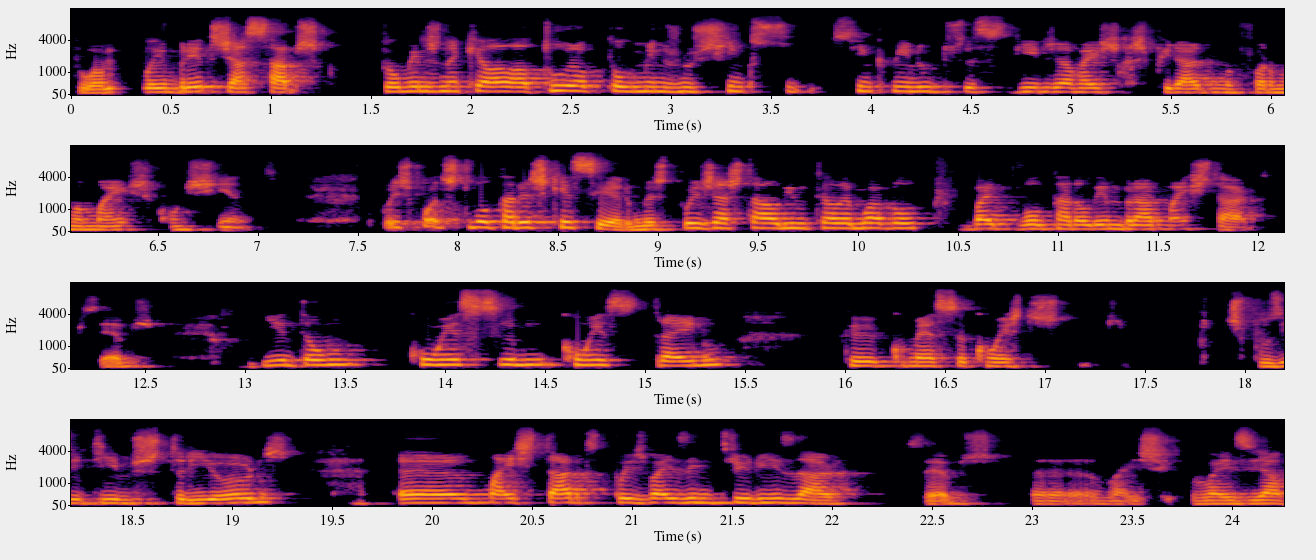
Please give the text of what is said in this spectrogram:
Tu lembrete, já sabes que pelo menos naquela altura, ou pelo menos nos 5 minutos a seguir, já vais respirar de uma forma mais consciente. Depois podes-te voltar a esquecer, mas depois já está ali o telemóvel que vai-te voltar a lembrar mais tarde, percebes? E então, com esse, com esse treino, que começa com estes dispositivos exteriores, uh, mais tarde depois vais interiorizar, percebes? Uh, vais, vais já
